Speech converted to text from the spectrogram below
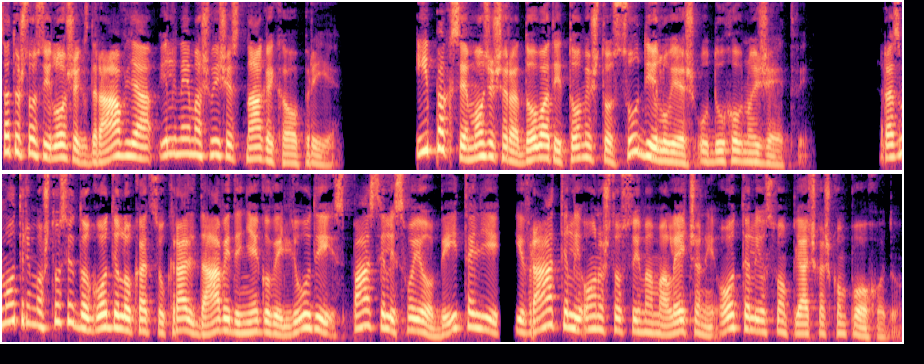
zato što si lošeg zdravlja ili nemaš više snage kao prije? Ipak se možeš radovati tome što sudjeluješ u duhovnoj žetvi. Razmotrimo što se dogodilo kad su kralj David i njegovi ljudi spasili svoje obitelji i vratili ono što su im malečani oteli u svom pljačkaškom pohodu.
